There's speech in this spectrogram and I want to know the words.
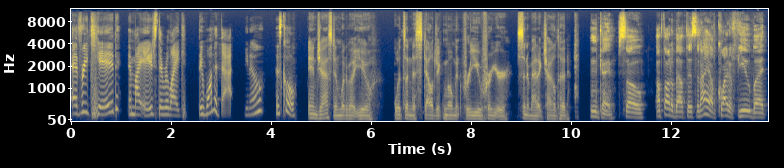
every kid in my age, they were like they wanted that, you know? It's cool. And Justin, what about you? What's a nostalgic moment for you for your cinematic childhood? Okay. So I thought about this and I have quite a few, but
